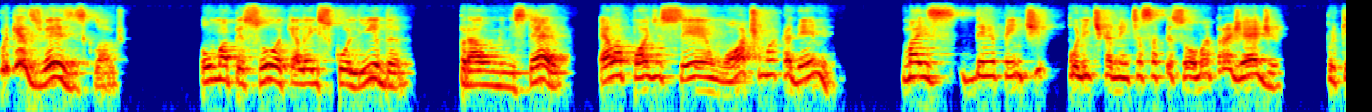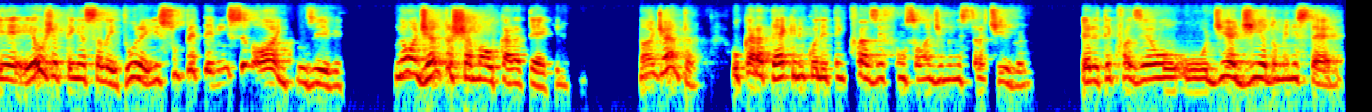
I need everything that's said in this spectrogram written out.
Porque às vezes, Cláudio, uma pessoa que ela é escolhida para um ministério, ela pode ser um ótimo acadêmico, mas de repente politicamente essa pessoa é uma tragédia, porque eu já tenho essa leitura e isso o PT me ensinou, inclusive. Não adianta chamar o cara técnico, não adianta. O cara técnico ele tem que fazer função administrativa, ele tem que fazer o, o dia a dia do ministério.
